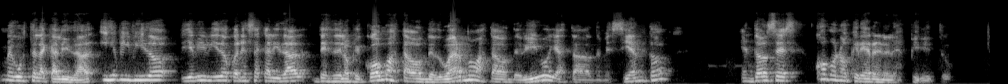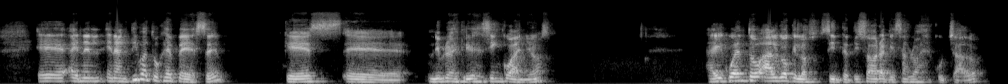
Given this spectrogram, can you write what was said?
me guste la calidad y he vivido he vivido con esa calidad desde lo que como hasta donde duermo, hasta donde vivo y hasta donde me siento. Entonces, ¿cómo no creer en el espíritu? Eh, en, Activa tu GPS, que es eh, un libro que escribí hace cinco años, ahí cuento algo que lo sintetizo ahora, quizás lo has escuchado.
